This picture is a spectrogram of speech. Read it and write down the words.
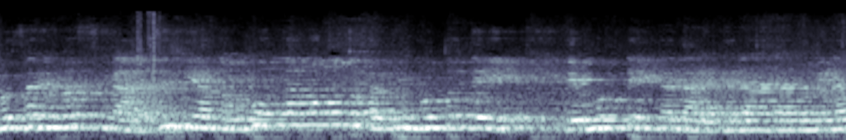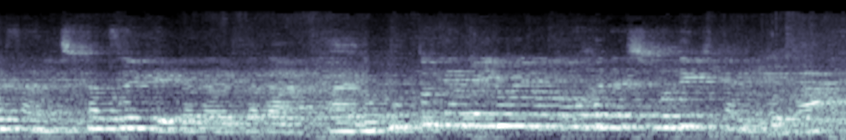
ございますがぜひあのこんなものとか手元でえ持っていただいたらあの皆さんに近づいていただいたら、あの本当にあのいろいろとお話もできたりとか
